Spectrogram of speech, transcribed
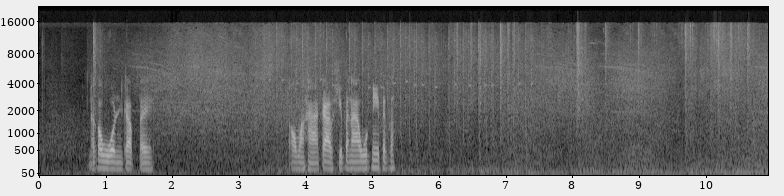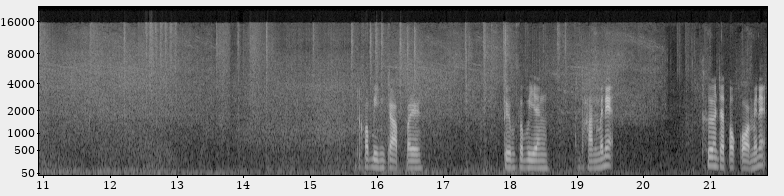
ำ แล้วก็วนกลับไป เอามาหากาบขีปนาวุธนี่ไปซะแล้วก็บินกลับไปเติมเสบียงจะทันไหมเนี่ย เครื่องจะตกก่อนไหมเนี่ย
